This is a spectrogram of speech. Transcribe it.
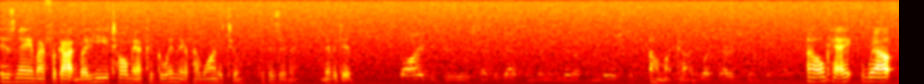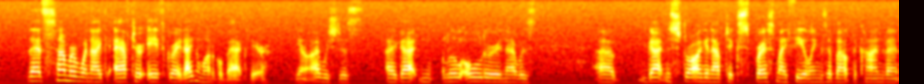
his name I've forgotten, but he told me I could go in there if I wanted to to visit it. Never did. Why did you leave St. Agatha and then ended up in Lewiston? Oh my God. What that experience was like? Oh, okay. Well, that summer when I after eighth grade, I didn't want to go back there. You know, I was just I gotten a little older and I was uh, gotten strong enough to express my feelings about the convent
